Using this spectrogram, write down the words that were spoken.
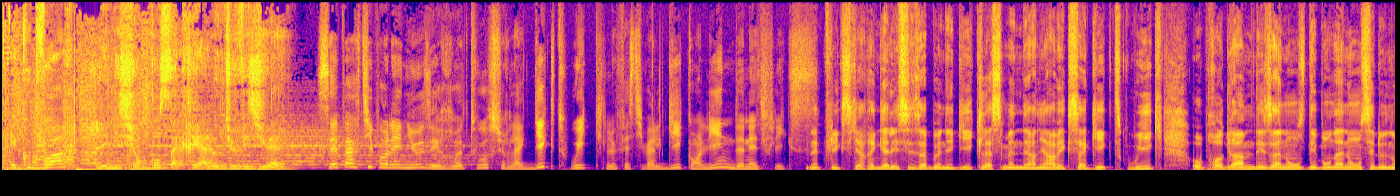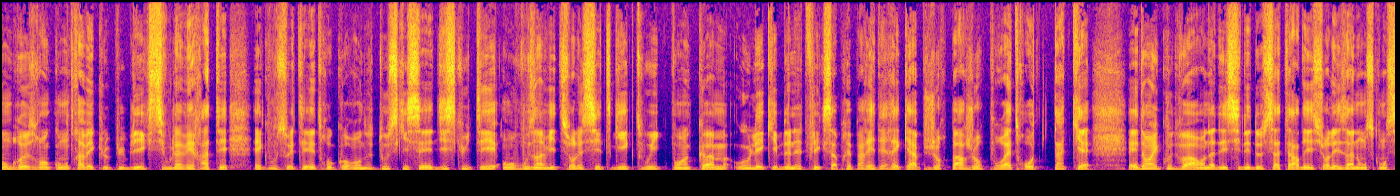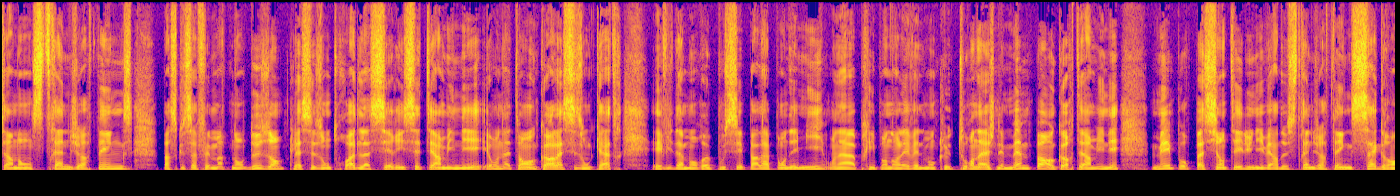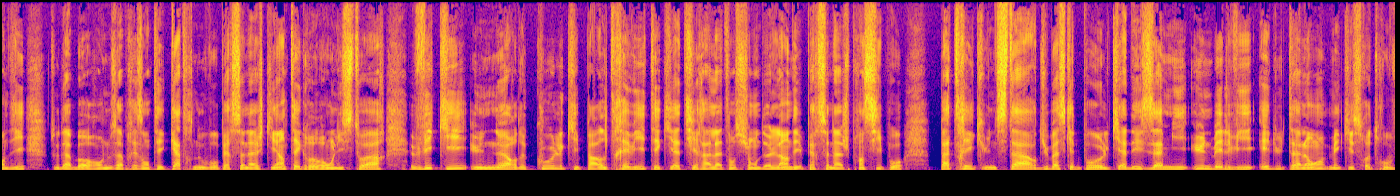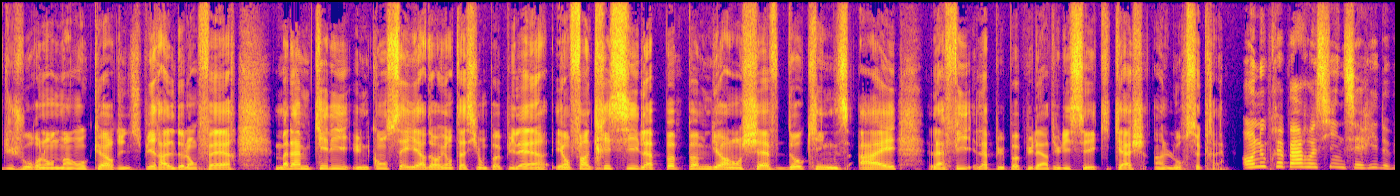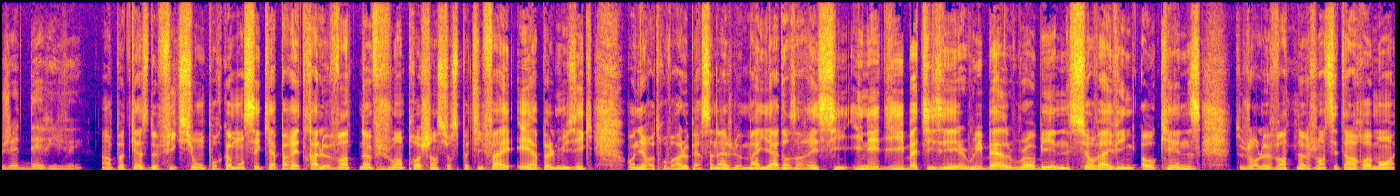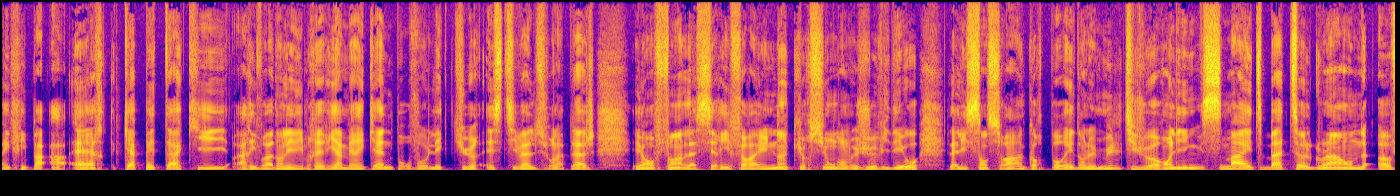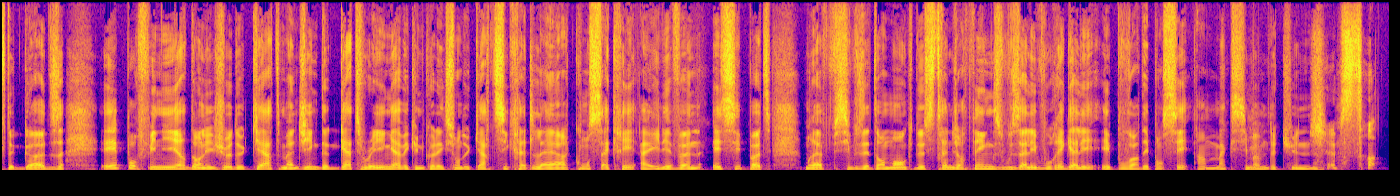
Écoute voir l'émission consacrée à l'audiovisuel. C'est parti pour les news et retour sur la Geek Week, le festival geek en ligne de Netflix. Netflix qui a régalé ses abonnés geeks la semaine dernière avec sa Geek Week au programme des annonces, des bandes annonces et de nombreuses rencontres avec le public. Si vous l'avez raté et que vous souhaitez être au courant de tout ce qui s'est discuté, on vous invite sur le site geekweek.com où l'équipe de Netflix a préparé des récaps jour par jour pour être au taquet. Et dans Écoute voir, on a décidé de s'attarder sur les annonces concernant Stranger Things parce que ça fait maintenant deux ans que la saison 3 de la série s'est terminée et on attend encore la saison 4. Évidemment repoussée par la pandémie, on a appris pendant l'événement que le tournage n'est même pas encore terminé, mais pour patienter, l'univers de Stranger Things s'agrandit. Tout d'abord, on nous a présenté quatre nouveaux personnages qui intégreront l'histoire. Vicky, une nerd cool qui parle très vite et qui attire l'attention de l'un des personnages principaux. Patrick, une star du basketball qui a des amis, une belle vie et du talent, mais qui se retrouve du jour au lendemain au cœur d'une spirale de l'enfer. Madame Kelly, une conseillère d'orientation populaire. Et enfin Chrissy, la pop-pom girl en chef d'Hawkins High, la fille la plus populaire du lycée qui cache un lourd secret. On nous prépare aussi une série d'objets dérivés. Un podcast de fiction pour commencer qui apparaîtra le 29 juin prochain sur Spotify et Apple Music. On y retrouvera le personnage de Maya dans un récit inédit baptisé Rebel Robin Surviving Hawkins. Toujours le 29 juin, c'est un roman écrit par A.R. Capetta qui arrivera dans les librairies américaines pour vos lectures estivales sur la plage. Et enfin, la série fera une incursion dans le jeu vidéo. La licence sera incorporée dans le multijoueur en ligne Smite Battleground of the Gods. Et pour finir, dans les jeux de cartes Magic the Gathering avec une collection de cartes Secret Lair consacrée à Eleven et ses potes. Bref, si vous êtes en manque de Stranger Things, vous allez vous régaler et pouvoir dépenser un maximum de thunes.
